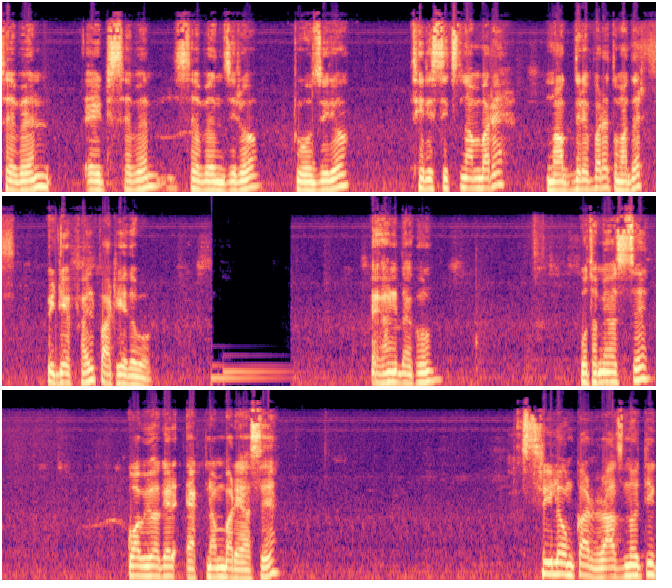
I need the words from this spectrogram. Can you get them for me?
seven eight seven seven zero two zero three six নাম্বারে নক দিলে পরে তোমাদের পিডিএফ ফাইল পাঠিয়ে দেবো। এখানে দেখো, প্রথমে হচ্ছে ক বিভাগের এক নম্বরে আছে, শ্রীলঙ্কার রাজনৈতিক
